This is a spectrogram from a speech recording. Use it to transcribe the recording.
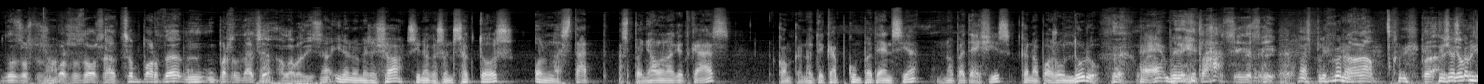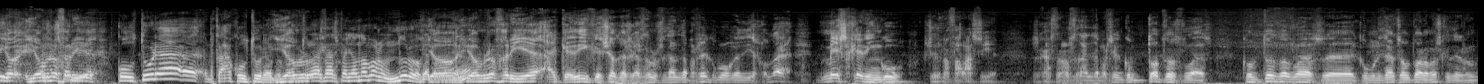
doncs els pressupostos no. de l'Estat s'emporta un percentatge no. elevadíssim. No, I no només això, sinó que són sectors on l'Estat espanyol, en aquest cas, com que no té cap competència, no pateixis que no posa un duro. Eh? Vull dir, clar, sí, sí. m'explico no? No, no. Però això és jo, com dir, jo, jo em referia... Dir, cultura, eh, clar, cultura, jo, cultura l'estat espanyol no posa un duro. Jo, eh? jo em referia a que dir que això que es gasta el 70% com el que dir, escolta, més que ningú, això és una fal·làcia es gasten el 70% com totes les, com totes les eh, comunitats autònomes que tenen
